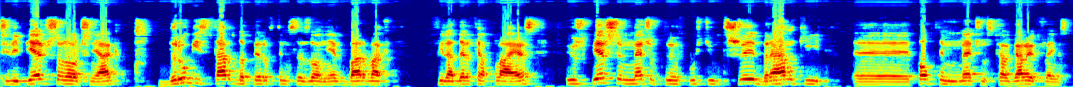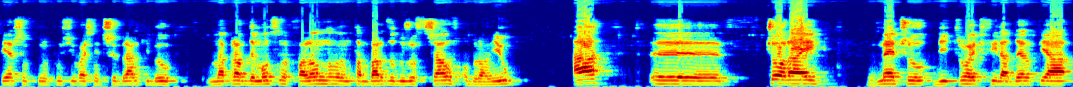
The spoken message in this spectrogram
czyli pierwszoroczniak, drugi start dopiero w tym sezonie w barwach Philadelphia Flyers. Już w pierwszym meczu, w którym wpuścił trzy bramki, e, po tym meczu z Calgary Flames, pierwszym, w którym wpuścił właśnie trzy bramki, był naprawdę mocno chwalony, on tam bardzo dużo strzałów obronił, a e, wczoraj w meczu Detroit-Philadelphia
